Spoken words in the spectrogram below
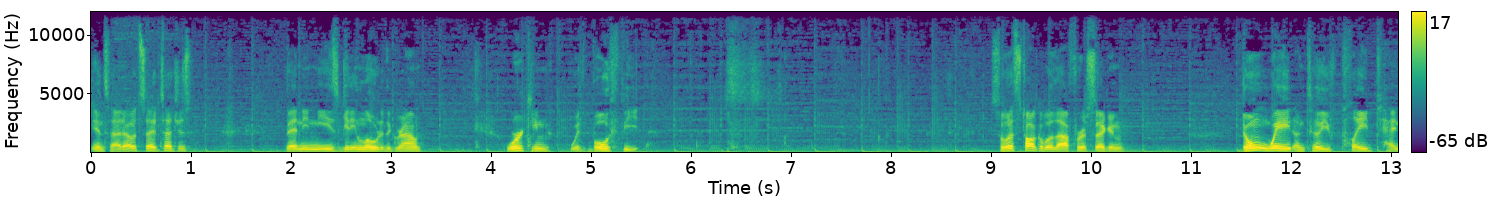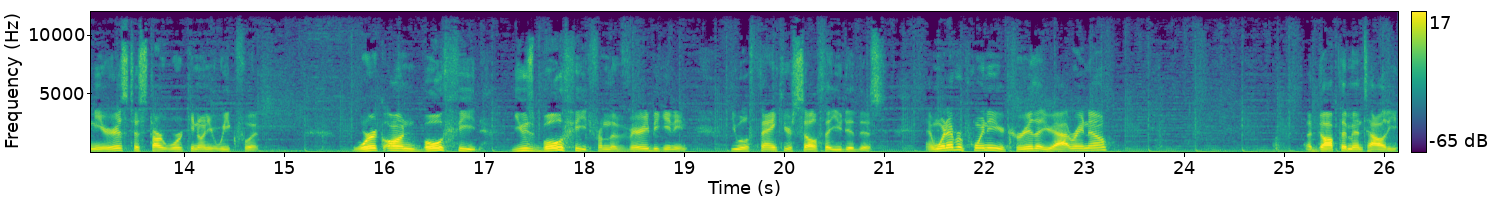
inside outside touches, bending knees, getting low to the ground, working with both feet. So let's talk about that for a second. Don't wait until you've played 10 years to start working on your weak foot. Work on both feet. Use both feet from the very beginning. You will thank yourself that you did this. And whatever point in your career that you're at right now, adopt the mentality.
